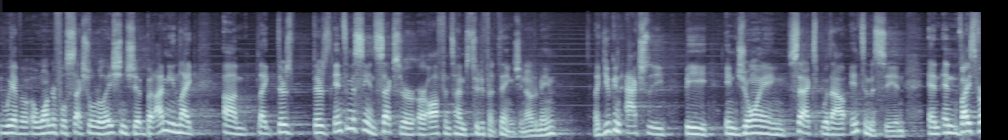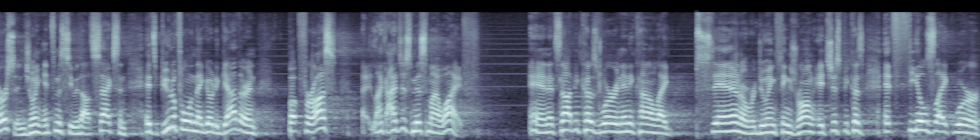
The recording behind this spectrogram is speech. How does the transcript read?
we have a, a, wonderful sexual relationship, but I mean like, um, like there's, there's intimacy and sex are, are oftentimes two different things, you know what I mean? Like you can actually be enjoying sex without intimacy and, and, and vice versa, enjoying intimacy without sex. And it's beautiful when they go together. And, but for us, like I just miss my wife. And it's not because we're in any kind of like sin or we're doing things wrong. It's just because it feels like we're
